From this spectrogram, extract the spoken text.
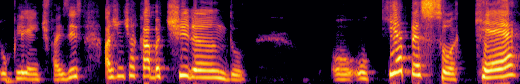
o cliente faz isso, a gente acaba tirando o, o que a pessoa quer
